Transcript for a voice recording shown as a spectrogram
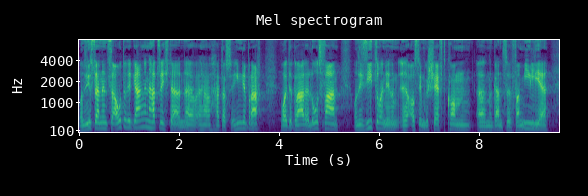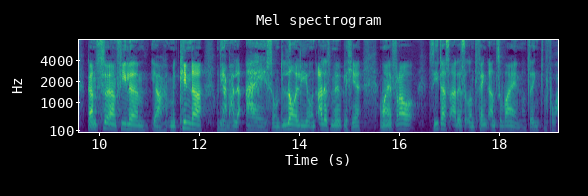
Und sie ist dann ins Auto gegangen, hat sich dann, äh, hat das hingebracht, wollte gerade losfahren und sie sieht so in dem, äh, aus dem Geschäft kommen äh, eine ganze Familie, ganz äh, viele, ja, mit Kinder und die haben alle Eis und Lolli und alles Mögliche. Und meine Frau sieht das alles und fängt an zu weinen und denkt, boah,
